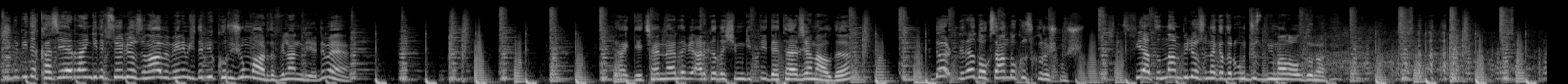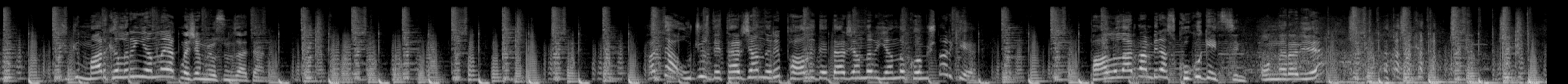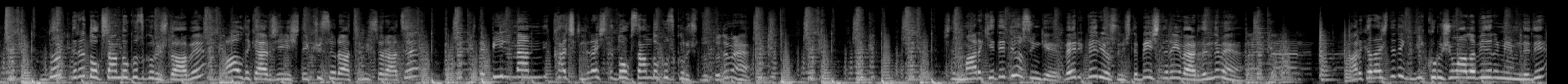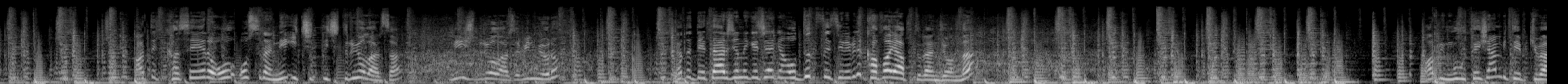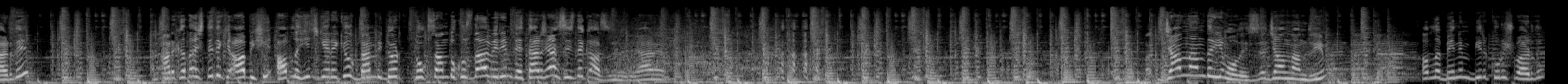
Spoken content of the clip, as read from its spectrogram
Şimdi bir de kasiyerden gidip söylüyorsun abi benim işte bir kuruşum vardı falan diye değil mi? Ya geçenlerde bir arkadaşım gitti deterjan aldı. 4 lira 99 kuruşmuş. İşte fiyatından biliyorsun ne kadar ucuz bir mal olduğunu. Çünkü markaların yanına yaklaşamıyorsun zaten. Hatta ucuz deterjanları pahalı deterjanları yanına koymuşlar ki pahalılardan biraz koku geçsin onlara diye. 4 lira 99 kuruştu abi. Aldık her şeyi işte küsuratı müsuratı. İşte bilmem kaç lira işte 99 kuruş tuttu değil mi? İşte markete diyorsun ki ver, veriyorsun işte 5 lirayı verdin değil mi? Arkadaş dedi ki bir kuruşumu alabilir miyim dedi. Artık kasiyere o, o sıra ne iç, içtiriyorlarsa ne içtiriyorlarsa bilmiyorum. Ya da deterjanı geçerken o dıt sesiyle bile kafa yaptı bence onda. Abi muhteşem bir tepki verdi. Arkadaş dedi ki abi abla hiç gerek yok ben bir 4.99 daha vereyim deterjan sizde kalsın dedi yani. Canlandırayım olayı size canlandırayım. Abla benim bir kuruş vardı.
